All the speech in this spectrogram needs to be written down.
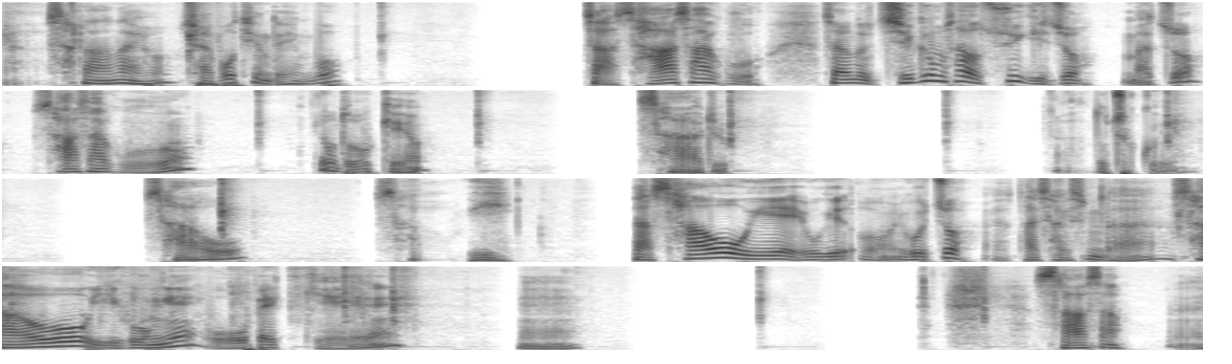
야, 살아나나요? 잘 버티는데 행복? 자, 449. 자, 여러분 지금 사도 수익이죠? 맞죠? 449. 좀 더 볼게요. 46. 아, 놓쳤고요. 45, 452. 자, 452에 여기 어 이거 있죠? 예, 다시 하겠습니다. 4520에 500개. 예. 43. 예.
